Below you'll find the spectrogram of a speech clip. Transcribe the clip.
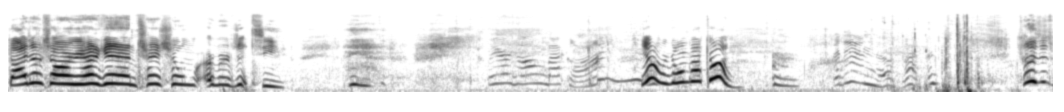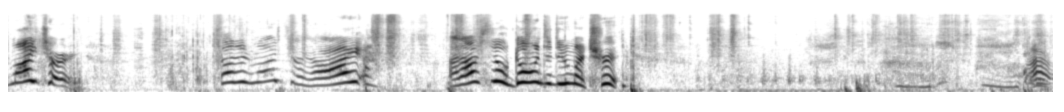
Guys, I'm sorry. We had to get an intentional emergency. We are going back on? Yeah, we're going back on. I didn't know that. Because it's my turn. Because it's my turn, alright? And I'm still going to do my trick. That?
